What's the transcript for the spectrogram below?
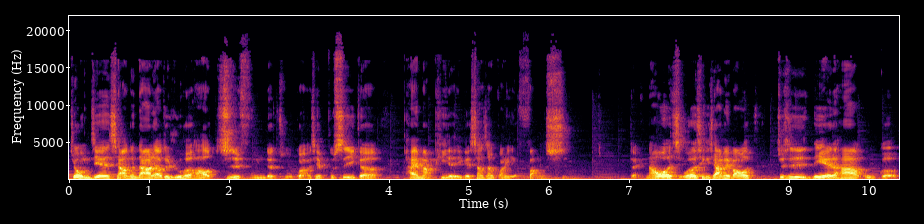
就我们今天想要跟大家聊，就如何好好制服你的主管，而且不是一个拍马屁的一个向上管理的方式。对，然后我我有请虾妹帮我就是列了他五个，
